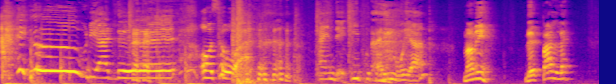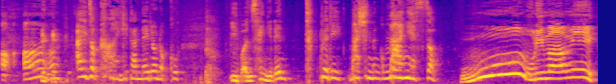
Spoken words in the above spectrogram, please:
아이고, 우리 아들. 어서 와. 아, 근데 이 보따리 뭐야? 마미, 내 빨래. 어, 어. 아이, 저 그거 일단 내려놓고. 이번 생일엔 특별히 맛있는 거 많이 했어. 오, 우리 mommy.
